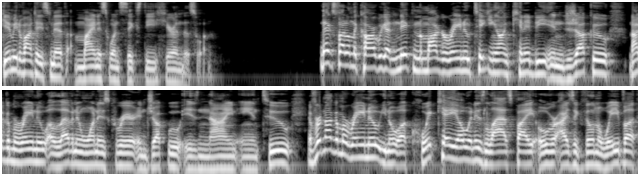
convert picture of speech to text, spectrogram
Give me Devonte Smith minus 160 here in this one. Next fight on the card, we got Nick Negumereanu taking on Kennedy Nzechukwu. Negumereanu 11 and 1 in his career, and Nzechukwu is 9 and 2. And for Negumereanu, you know, a quick KO in his last fight over Isaac Villanueva.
